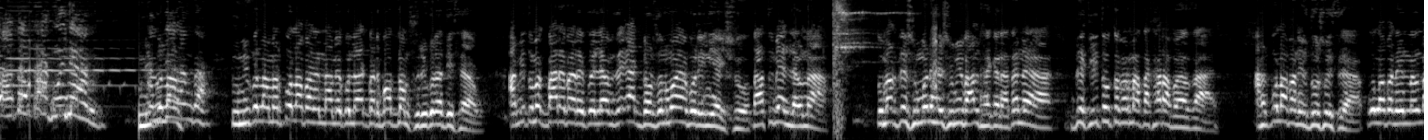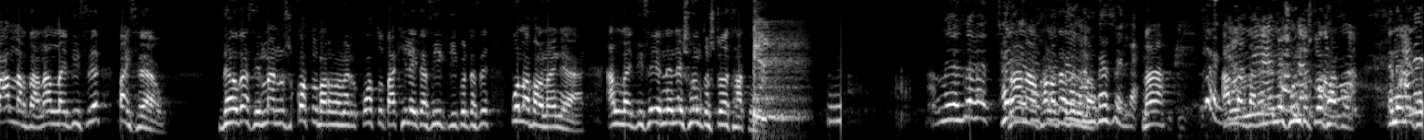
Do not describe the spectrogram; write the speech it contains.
কথা থাকবই না আমি। তুমি বললাম আমার পোলাপানের নামে কইলে একবার বদনাম শুরু করে দিছাও আমি তোমাকে বারে বারে কইলাম যে এক ডজন ময়া বড়ি নিয়ে আইসো তা তুমি আনলাও না। তোমার যে সময় সেই সময় ভালো থাকে না তাই না? দেখলি তো তোমার মাথা খারাপ হয়ে যায়। আর পোলাপানের দোষ হয়েছে পোলাপানের নাম আল্লাহর দান আল্লাহ দিছে পাইছাও দেহ গাছের মানুষ কত বার আমার কত তা খিলাইতেছে কি করতেছে পোলা পাও নাই না। আল্লাহ দিছে এনে এনে সন্তুষ্ট হয়ে থাকো। না না না। না আল্লাহ দান এনে সন্তুষ্ট থাকো। এনে এনে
